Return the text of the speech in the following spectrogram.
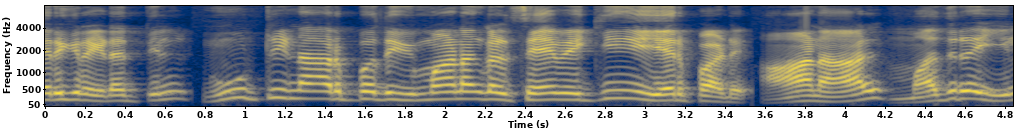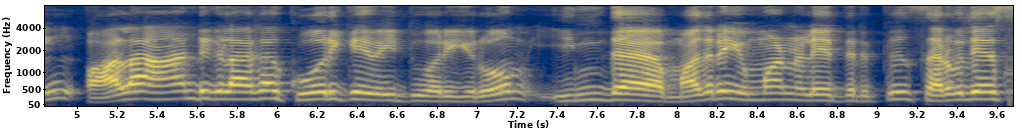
ஏறுகிற இடத்தில் நூற்றி நாற்பது விமானங்கள் சேவைக்கு ஏற்பாடு. ஆனால் மதுரையில் பல ஆண்டுகளாக கோரிக்கை வைத்து வருகிறோம். இந்த மதுரை விமான நிலையத்திற்கு சர்வதேச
